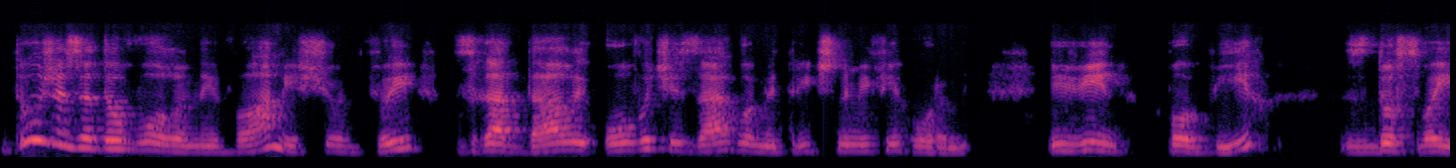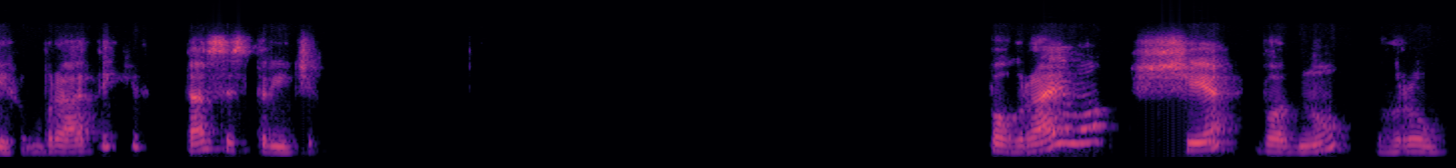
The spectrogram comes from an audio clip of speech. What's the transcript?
дуже задоволений вами, що ви згадали овочі за геометричними фігурами. І він побіг до своїх братиків та сестричок. Пограємо ще в одну гру.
